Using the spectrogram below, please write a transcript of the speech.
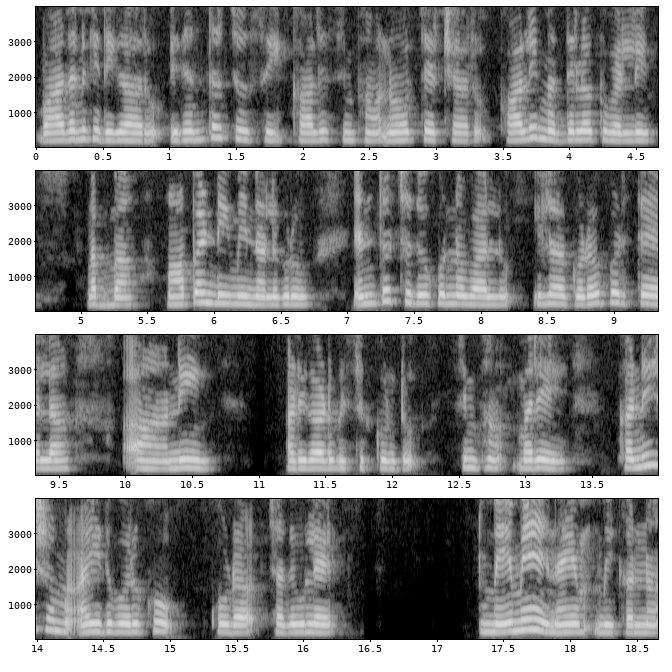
వాదనకి దిగారు. ఇదంతా చూసి కాళీసింహ నోరు తెరిచారు. కాళీ మధ్యలోకి వెళ్ళి అబ్బా ఆపండి మీ నలుగురు. ఎంతో చదువుకున్న వాళ్ళు. ఇలా గొడవ పడితే ఎలా? అని అడిగాడు విసుక్కుంటూ. సింహ మరే కనీసం ఐదు వరకు కూడా చదువులే. మేమే నయం మీకన్నా.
